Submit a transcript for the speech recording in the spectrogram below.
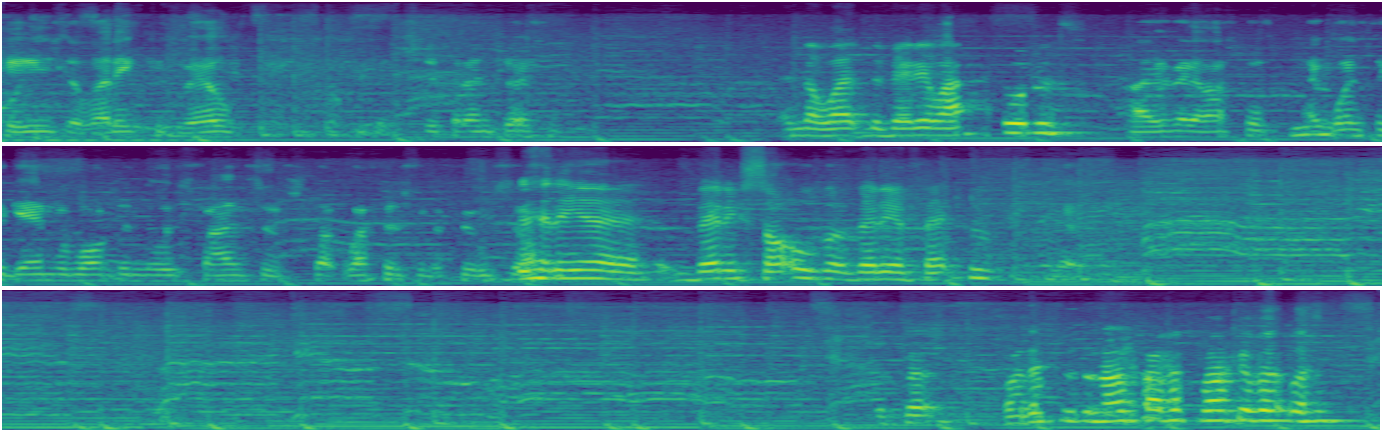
change the lyric as well. It's super interesting. And the the very last chorus, Aye, the very last one. And once again, rewarding those fans who've stuck with us for the full song. very uh, very subtle but very effective. Yeah. But, well, this is another part of talk about. Listen.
